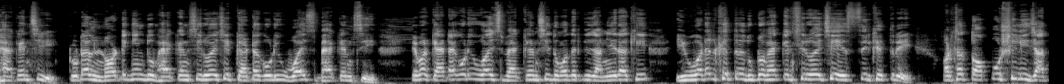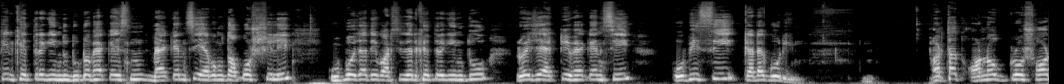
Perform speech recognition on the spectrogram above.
ভ্যাকেন্সি টোটাল নটে কিন্তু ভ্যাকেন্সি রয়েছে ক্যাটাগরি ওয়াইজ ভ্যাকেন্সি এবার ক্যাটাগরি ওয়াইজ ভ্যাকেন্সি তোমাদেরকে জানিয়ে রাখি ইউআরের ক্ষেত্রে দুটো ভ্যাকেন্সি রয়েছে এসসির ক্ষেত্রে। অর্থাৎ তপশিলি জাতির ক্ষেত্রে কিন্তু দুটো ভ্যাকেন্সি ভ্যাকেন্সি এবং তপশিলি উপজাতি প্রার্থীদের ক্ষেত্রে কিন্তু রয়েছে একটি ভ্যাকেন্সি ওবিসি ক্যাটাগরি অর্থাৎ অনগ্রসর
